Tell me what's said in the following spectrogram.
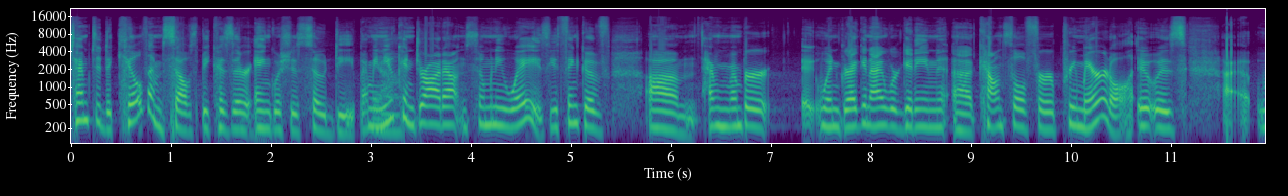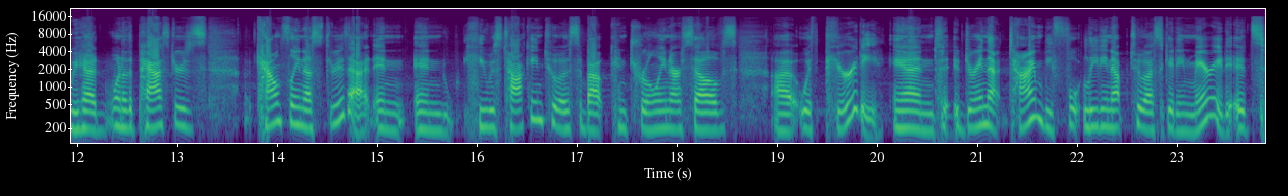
tempted to kill themselves because their anguish is so deep. I mean, yeah. you can draw it out in so many ways. You think of, um, I remember when Greg and I were getting uh, counsel for premarital, it was uh, we had one of the pastors counseling us through that, and and he was talking to us about controlling ourselves uh, with purity. And during that time before leading up to us getting married, it's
